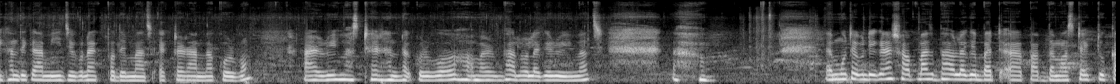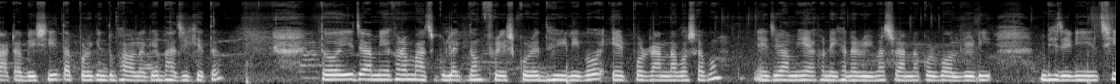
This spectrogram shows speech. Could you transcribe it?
এখান থেকে আমি যে কোনো এক পদের মাছ একটা রান্না করব। আর রুই মাছটা রান্না করব, আমার ভালো লাগে রুই মাছ। মোটামুটি এখানে সব মাছ ভালো লাগে বাট পাবদা মাছটা একটু কাটা বেশি, তারপরে কিন্তু ভালো লাগে ভাজি খেতে। তো এই যে আমি এখন মাছগুলো একদম ফ্রেশ করে ধুয়ে নিব, এরপর রান্না বসাবো। এই যে আমি এখন এখানে রুই মাছ রান্না করব অলরেডি ভেজে নিয়েছি।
